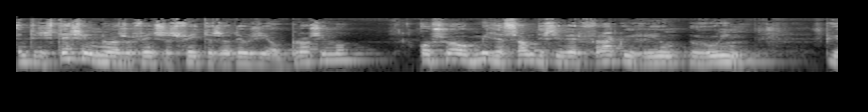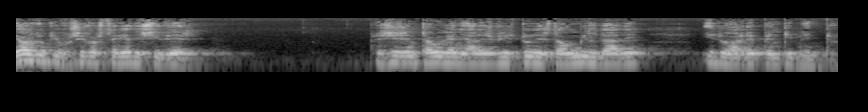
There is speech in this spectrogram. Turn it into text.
entristecem-no as ofensas feitas a Deus e ao próximo? Ou só a humilhação de se ver fraco e ruim, pior do que você gostaria de se ver. Precisa então ganhar as virtudes da humildade e do arrependimento.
